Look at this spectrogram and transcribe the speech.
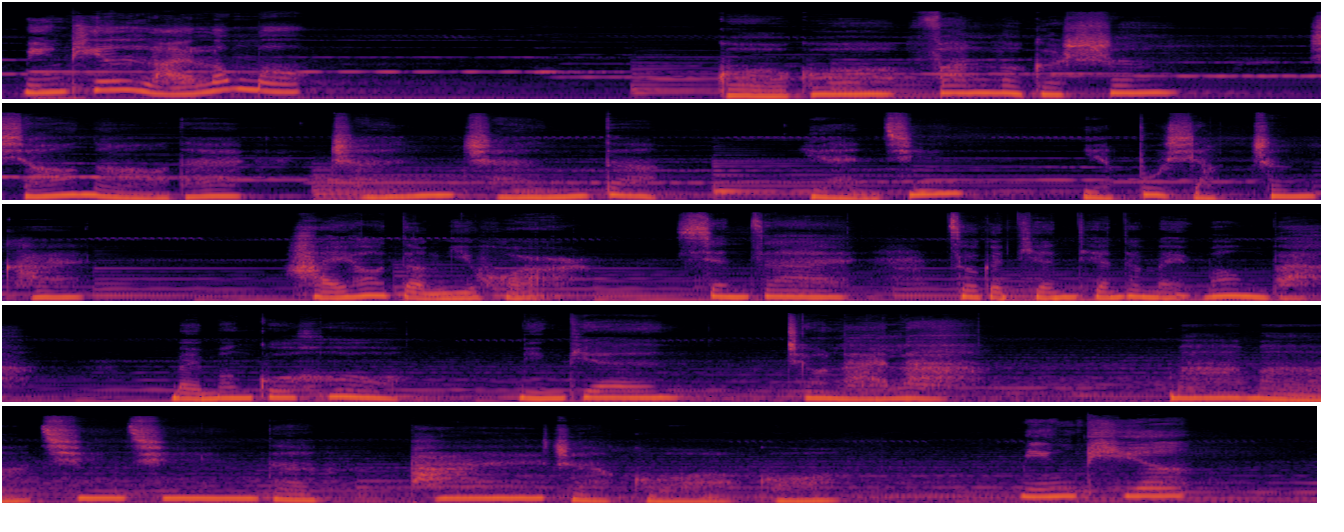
明天来了吗？果果翻了个身，小脑袋沉沉的，眼睛也不想睁开，还要等一会儿。现在做个甜甜的美梦吧，美梦过后，明天就来啦。妈妈轻轻的。拍着果果，明天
